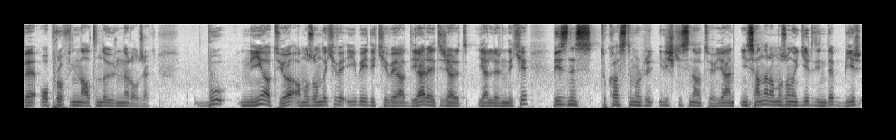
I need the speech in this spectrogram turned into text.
ve o profilin altında ürünler olacak. Bu neyi atıyor? Amazon'daki ve eBay'deki veya diğer e-ticaret yerlerindeki business to customer ilişkisini atıyor. Yani insanlar Amazon'a girdiğinde bir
